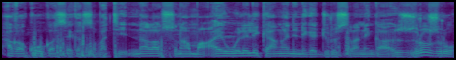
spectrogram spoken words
a ka kow ka se ka sabati n'ala sɔnna a ma a ye weleli kɛ an ka nin nɛgɛjuru sira nin kan zuru zuru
